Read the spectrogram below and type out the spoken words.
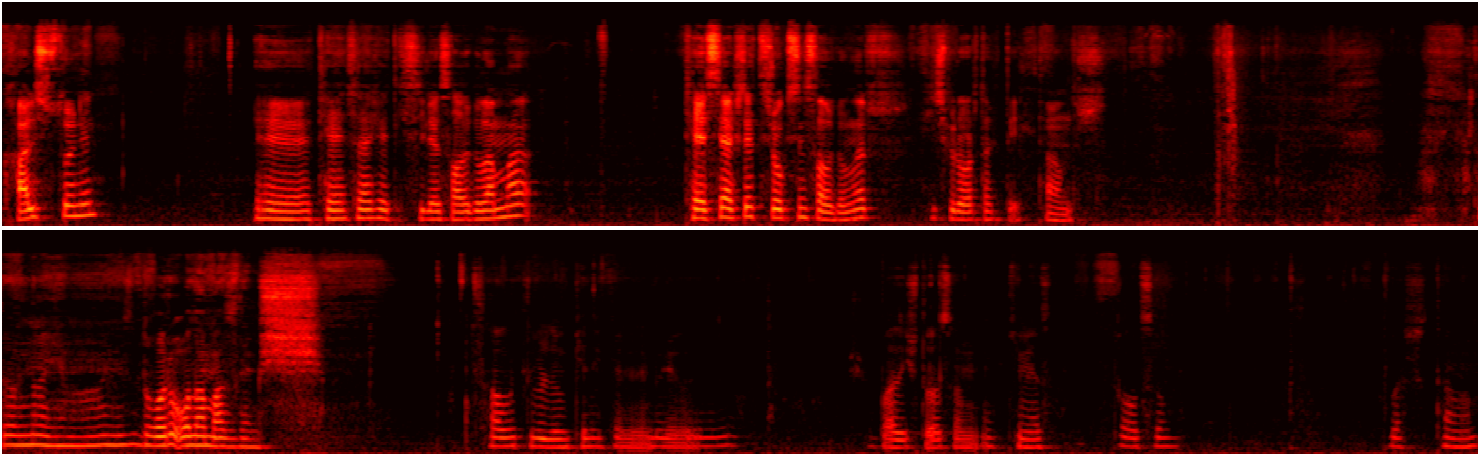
kalistonin e, TSH etkisiyle salgılanma TSH'de tiroksin salgılanır. Hiçbir ortak değil. Tamamdır. Doğru olamaz demiş. Sağlıklı bir doğum kedi kendine böyle şu body işte olsam kimyasal olsam tamam.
